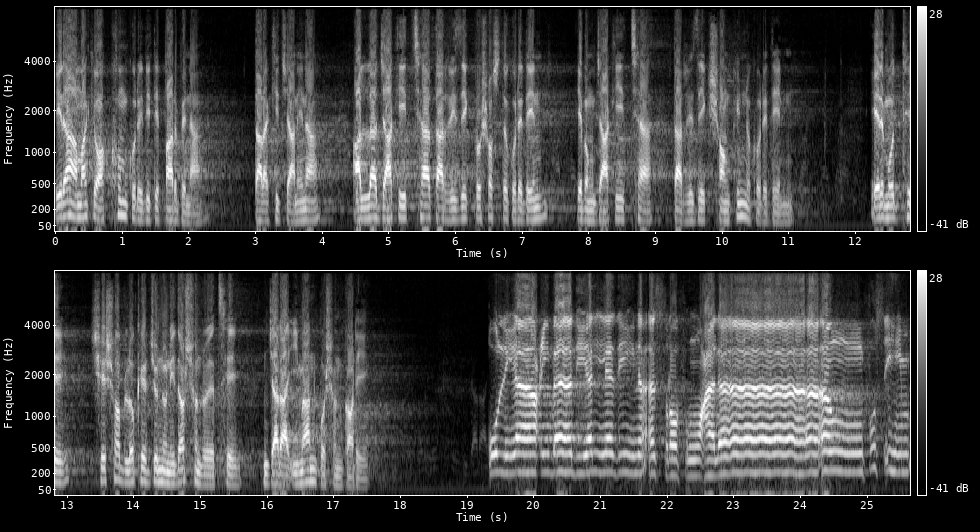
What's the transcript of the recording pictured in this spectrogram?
এরা আমাকে অক্ষম করে দিতে পারবে না। তারা কি জানে না, আল্লাহ যাকে ইচ্ছা তার রিজিক প্রশস্ত করে দেন এবং যাকে ইচ্ছা তার রিজিক সংকীর্ণ করে দেন। এর মধ্যে সেসব লোকের জন্য নিদর্শন রয়েছে যারা ঈমান পোষণ করে قل يا عبادي الذين أسرفوا على أنفسهم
